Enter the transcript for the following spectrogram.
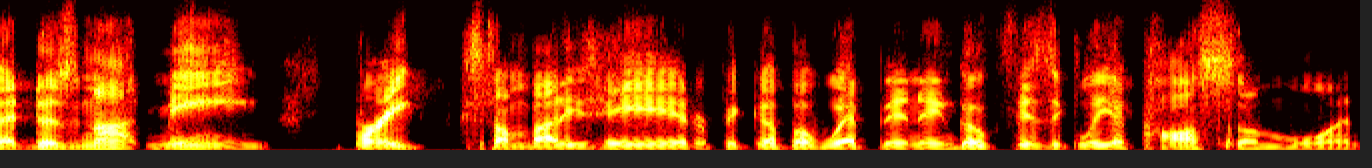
That does not mean break somebody's head or pick up a weapon and go physically accost someone.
